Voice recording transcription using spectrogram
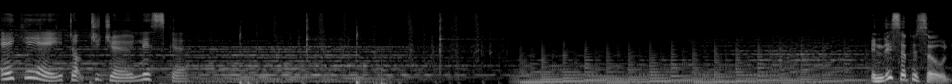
aka Dr. Joe Liske. In this episode,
